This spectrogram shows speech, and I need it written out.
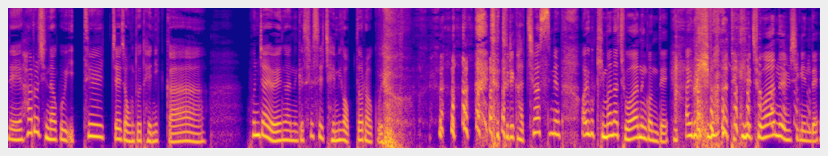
네, 하루 지나고 이틀째 정도 되니까 혼자 여행하는 게 슬슬 재미가 없더라고요. 둘이 같이 왔으면 아 이거 김하나 좋아하는 건데 아 이거 김하나 되게 좋아하는 음식인데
